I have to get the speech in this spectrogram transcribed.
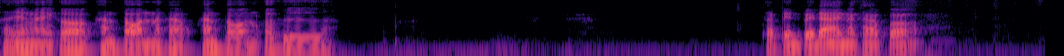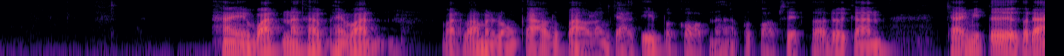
ถ้ายังไงก็ขั้นตอนนะครับ ขั้นตอนก็คือ ถ้าเป็นไปได้นะครับก็ ให้วัดนะครับ ให้วัดวัดว่ามันลงกาวหรือเปล่าหลังจากที่ประกอบนะครับ ประกอบเสร็จก็โดยการใช้มิเตอร์ก็ได้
